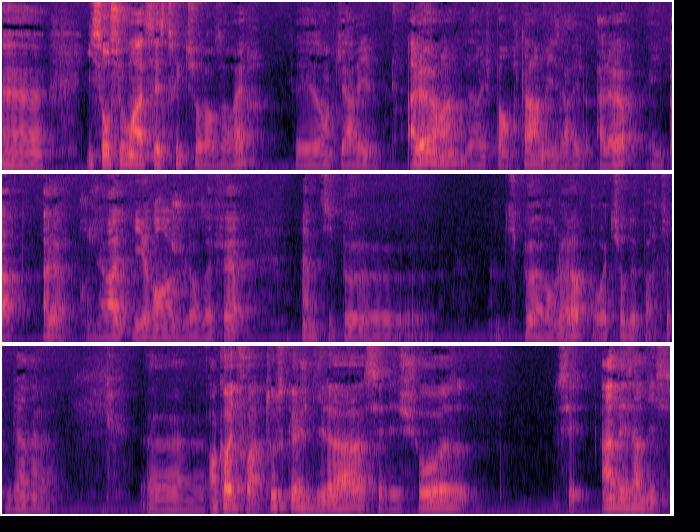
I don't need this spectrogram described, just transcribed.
Euh, ils sont souvent assez stricts sur leurs horaires. C'est des gens qui arrivent à l'heure, hein. ils n'arrivent pas en retard, mais ils arrivent à l'heure et ils partent à l'heure. En général, ils rangent leurs affaires un petit peu, euh, un petit peu avant l'heure pour être sûr de partir bien à l'heure. Euh, encore une fois, tout ce que je dis là, c'est des choses, c'est un des indices.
